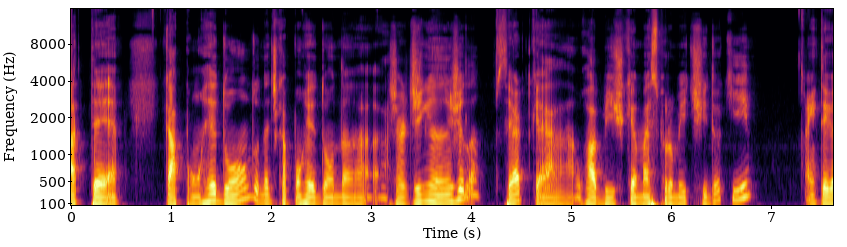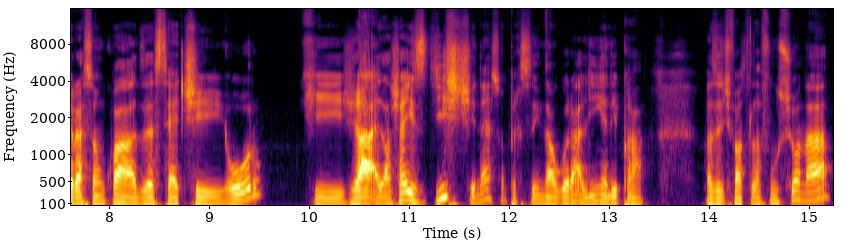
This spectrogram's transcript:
até Capão Redondo, né, de Capão Redondo a Jardim Ângela, certo? Que é a, o rabicho que é mais prometido aqui. A integração com a 17 Ouro, que já ela já existe, né? Só precisa inaugurar a linha ali para fazer de fato ela funcionar.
